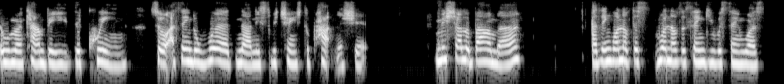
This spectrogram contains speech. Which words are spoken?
A woman can be the queen. So I think the word now needs to be changed to partnership. Michelle Obama, I think one of the one of the things you were saying was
